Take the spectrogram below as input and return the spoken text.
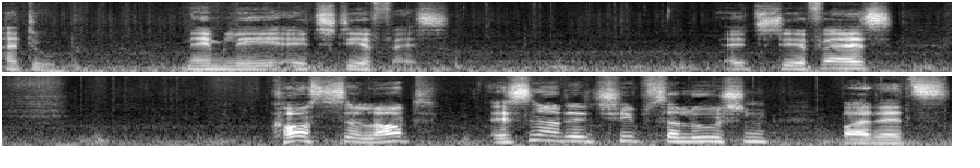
Hadoop, namely HDFS. HDFS costs a lot. It's not a cheap solution, but it's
